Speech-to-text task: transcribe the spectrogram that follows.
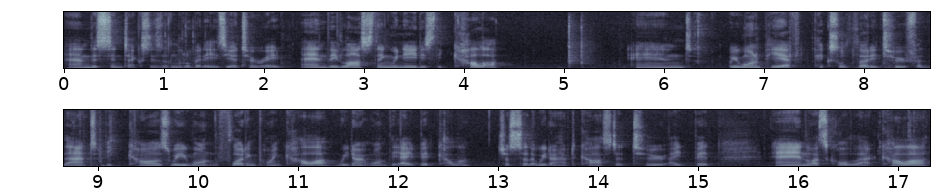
And this syntax is a little bit easier to read. And the last thing we need is the color. And we want a PF pixel 32 for that because we want the floating point color. We don't want the 8-bit color, just so that we don't have to cast it to 8-bit. And let's call that color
